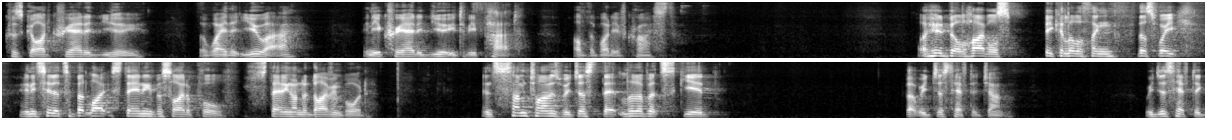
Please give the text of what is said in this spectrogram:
Because God created you the way that you are, and He created you to be part of the body of Christ. I heard Bill Hybels speak a little thing this week and he said it's a bit like standing beside a pool, standing on a diving board. And sometimes we're just that little bit scared, but we just have to jump. We just have to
